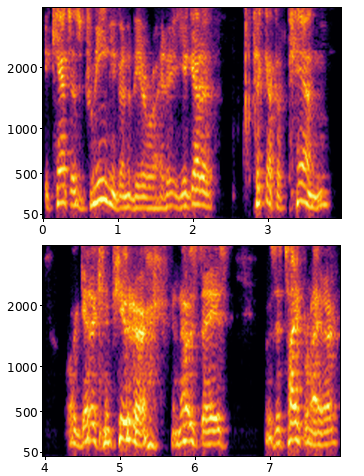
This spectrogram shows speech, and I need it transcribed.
you can't just dream you're going to be a writer. You got to pick up a pen or get a computer. In those days, it was a typewriter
